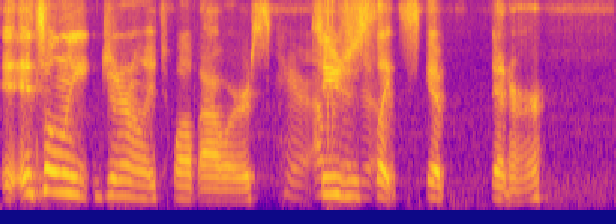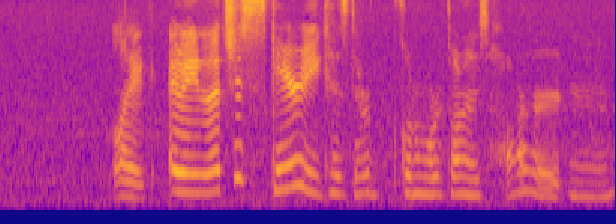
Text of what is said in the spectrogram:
it's only generally 12 hours. Here. So, you just, like, skip dinner. Like I mean that's just scary because they're gonna work on his heart and.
